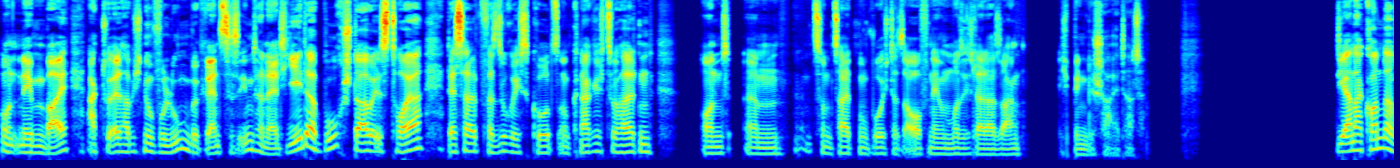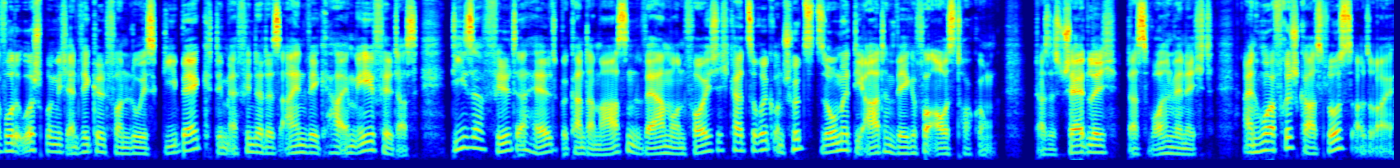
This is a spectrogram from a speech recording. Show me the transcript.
Und nebenbei, aktuell habe ich nur volumenbegrenztes Internet. Jeder Buchstabe ist teuer, deshalb versuche ich es kurz und knackig zu halten. Und ähm, zum Zeitpunkt, wo ich das aufnehme, muss ich leider sagen, ich bin gescheitert. Die Anaconda wurde ursprünglich entwickelt von Louis Giebeck, dem Erfinder des Einweg-HME-Filters. Dieser Filter hält bekanntermaßen Wärme und Feuchtigkeit zurück und schützt somit die Atemwege vor Austrocknung. Das ist schädlich, das wollen wir nicht. Ein hoher Frischgasfluss, also bei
